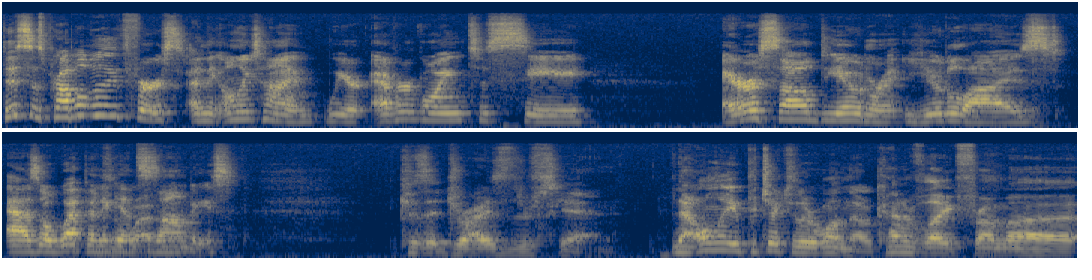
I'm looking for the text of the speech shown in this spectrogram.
this is probably the first and the only time we are ever going to see aerosol deodorant utilized as a weapon As a against weapon. zombies because it dries their skin. Now, only a particular one though, kind of like from uh,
